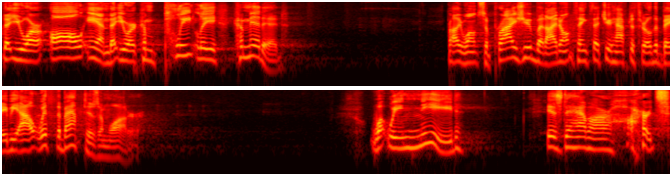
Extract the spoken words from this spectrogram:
that you are all in, that you are completely committed. Probably won't surprise you, but I don't think that you have to throw the baby out with the baptism water. What we need is to have our hearts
